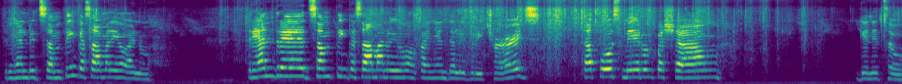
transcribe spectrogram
300 something kasama na yung ano. 300 something kasama na yung kanyang delivery charge. Tapos meron pa siyang ganito.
